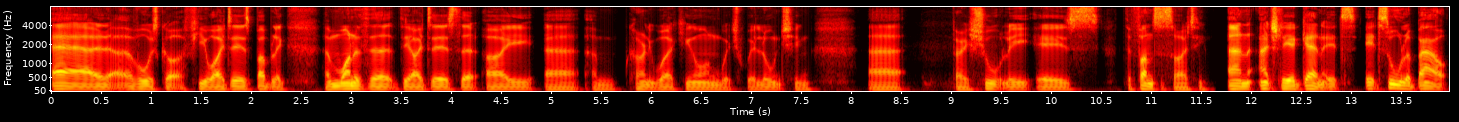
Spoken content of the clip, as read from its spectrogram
air. I've always got a few ideas bubbling, and one of the the ideas that I uh, am currently working on, which we're launching uh, very shortly, is the Fund Society. And actually, again, it's it's all about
